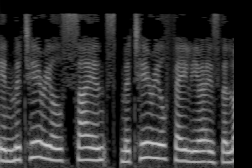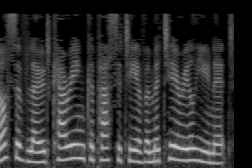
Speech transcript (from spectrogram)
In materials science, material failure is the loss of load carrying capacity of a material unit.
